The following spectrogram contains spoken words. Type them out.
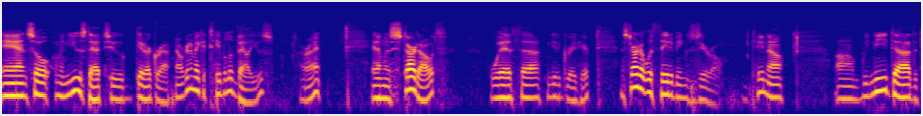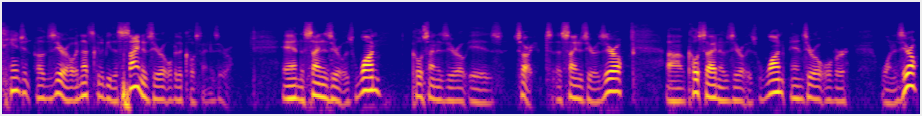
and so I'm going to use that to get our graph. Now we're going to make a table of values. All right, and I'm going to start out with, uh, need a grid here, and start out with theta being zero. Okay, now um, we need uh, the tangent of 0, and that's going to be the sine of 0 over the cosine of 0. And the sine of 0 is 1, cosine of 0 is, sorry, uh, sine of 0 is 0, uh, cosine of 0 is 1, and 0 over 1 is 0,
